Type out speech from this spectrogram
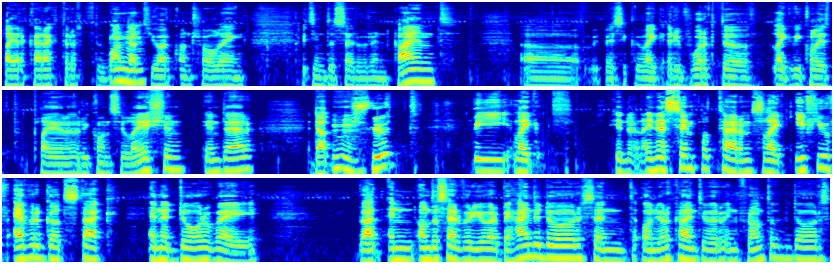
player character, the one that you are controlling within the server and client. Uh, we basically like rework the like we call it player reconciliation in there. That Mhm. should be like in in a simple terms like if you've ever got stuck in a doorway but and on the server you were behind the doors and on your client you were in front of the doors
